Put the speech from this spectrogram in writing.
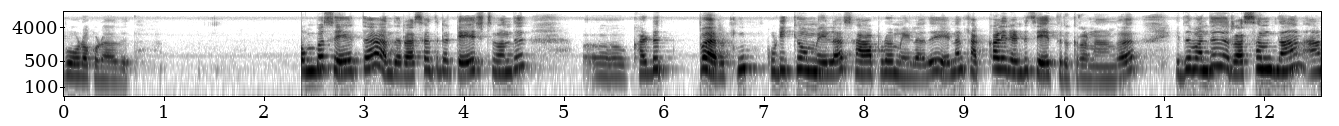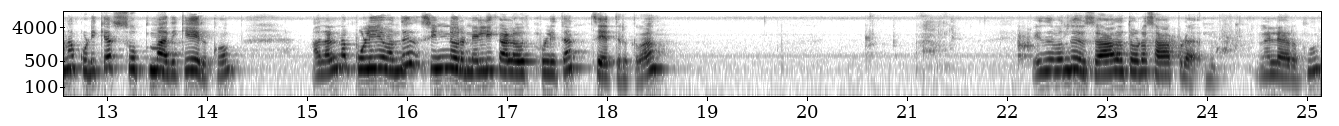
போடக்கூடாது. ரொம்ப சேர்த்தா அந்த ரசத்தோட டேஸ்ட் வந்து கடுப்பாக இருக்கும். குடிக்கவும் மேலாது சாப்பிடவும் மேலாது ஏன்னா தக்காளி ரெண்டு சேர்த்துருக்குறோம் நாங்கள் இது வந்து ரசம் தான் ஆனால் குடிக்க சூப் மாதிரிக்கே இருக்கும். அதனால் நான் புளியை வந்து சின்ன ஒரு நெல்லிக்காய் அளவு புளி தான் சேர்த்துருக்குறேன் இது வந்து சாதத்தோடு சாப்பிட நல்லா இருக்கும்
